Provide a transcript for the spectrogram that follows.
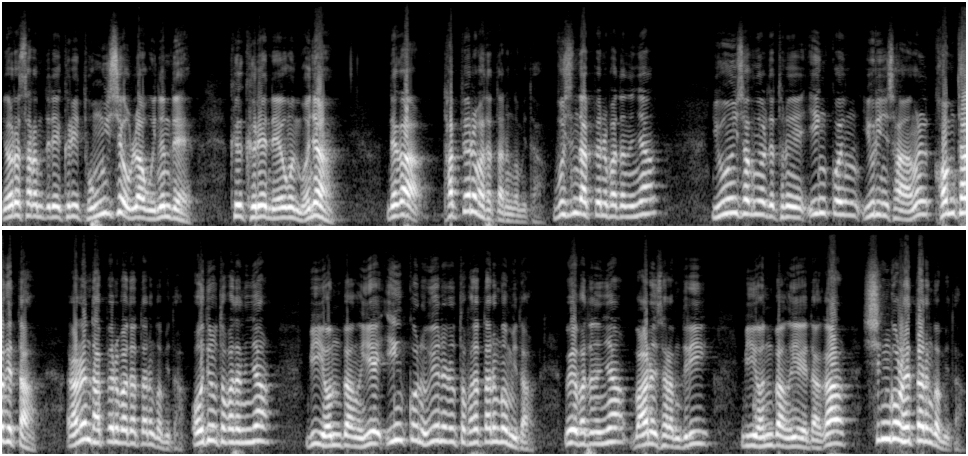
여러 사람들의 글이 동시에 올라오고 있는데 그 글의 내용은 뭐냐? 내가 답변을 받았다는 겁니다. 무슨 답변을 받았느냐? 윤석열 대통령의 인권 유린 사항을 검토하겠다라는 답변을 받았다는 겁니다. 어디로부터 받았느냐? 미 연방의회 인권위원회로부터 받았다는 겁니다. 왜 받았느냐? 많은 사람들이 미 연방의회에다가 신고를 했다는 겁니다.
